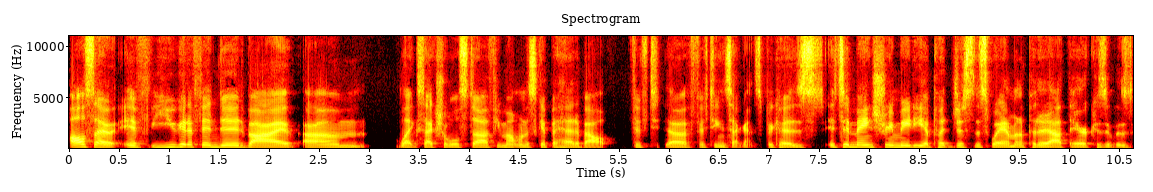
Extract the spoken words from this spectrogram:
Also, if you get offended by um, like sexual stuff, you might want to skip ahead about 15, uh, 15 seconds because it's in mainstream media. Put just this way, I'm going to put it out there because it was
